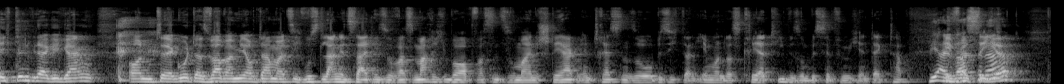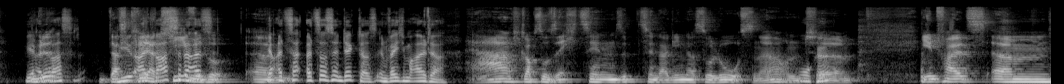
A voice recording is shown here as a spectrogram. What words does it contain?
ich bin wieder gegangen. Und äh, gut, das war bei mir auch damals, ich wusste lange Zeit nicht so, was mache ich überhaupt, was sind so meine Stärken, Interessen, so, bis ich dann irgendwann das Kreative so ein bisschen für mich entdeckt habe. Wie alt warst du da? Jörg, wie alt warst du? Das Wie alt warst du da, als, so, ähm, ja, als, als das entdeckt hast? In welchem Alter? Ja, ich glaube so 16, 17, da ging das so los. Ne? Und okay. äh, jedenfalls... Ähm,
